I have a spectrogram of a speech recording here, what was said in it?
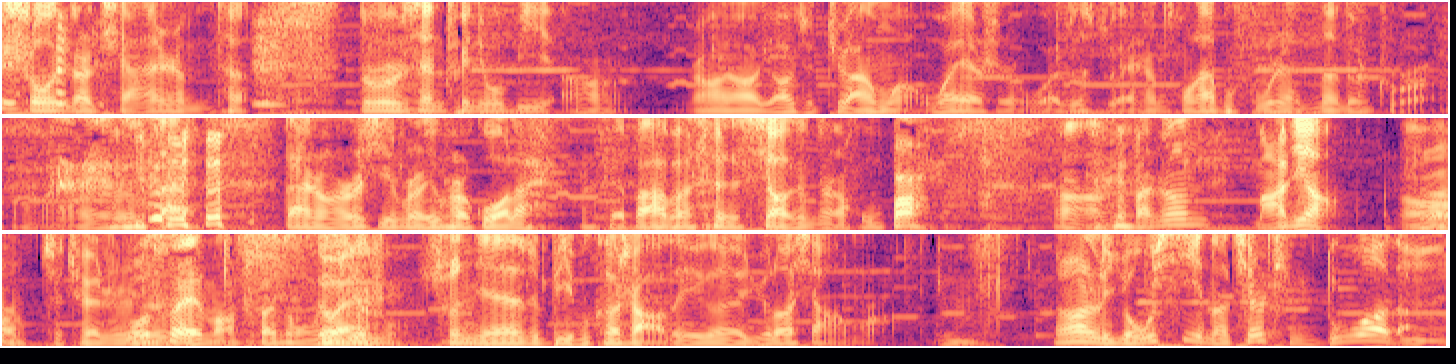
收你点钱什么的，都是先吹牛逼啊，然后要要去卷我，我也是，我这嘴上从来不服人的，都是主儿，啊我带带上儿媳妇儿一块儿过来，给爸爸 孝敬点红包啊，反正麻将是哦这确实是国粹嘛，传统的对技术。春节这必不可少的一个娱乐项目。嗯，然后游戏呢，其实挺多的。嗯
